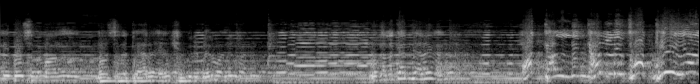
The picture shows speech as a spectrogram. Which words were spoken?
लिए बहुत सलमान बहुत सारे प्यारा है शुक्र मेहरबानी वो गल कर जा रहे हैं कल गल सखिया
